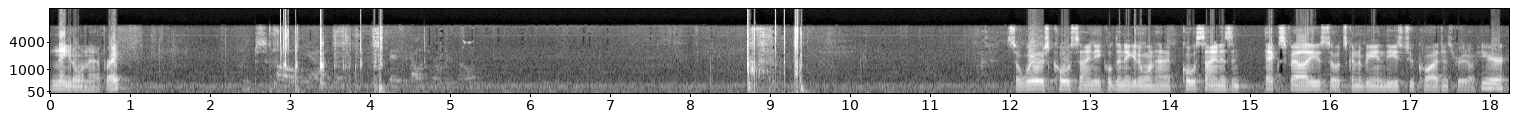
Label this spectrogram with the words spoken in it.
Negative one half, right? Oops. Oh, yeah, the basic algebra in my mouth. So where is cosine equal to negative one half? Cosine is an x value, so it's gonna be in these two quadrants right out here.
